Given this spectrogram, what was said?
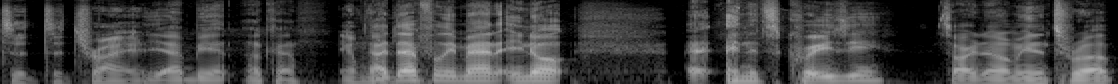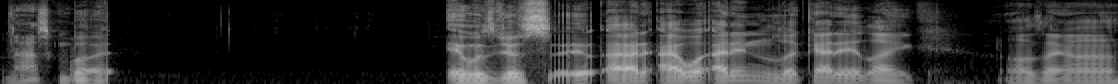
to, to try it. yeah, be okay. And I when, definitely, man. You know, a- and it's crazy. Sorry, I don't mean to interrupt, that's cool. but it was just it, I, I, w- I didn't look at it like I was like, uh,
